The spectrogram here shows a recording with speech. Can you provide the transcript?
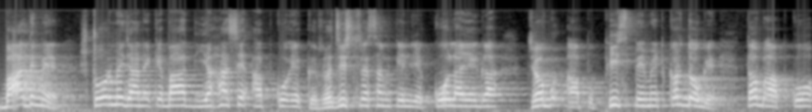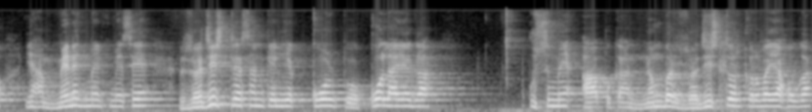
बाद में स्टोर में जाने के बाद यहाँ से आपको एक रजिस्ट्रेशन के लिए कॉल आएगा। जब आप फ़ीस पेमेंट कर दोगे, तब आपको यहाँ मैनेजमेंट में से रजिस्ट्रेशन के लिए कॉल कॉल आएगा। उसमें आपका नंबर रजिस्टर करवाया होगा।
